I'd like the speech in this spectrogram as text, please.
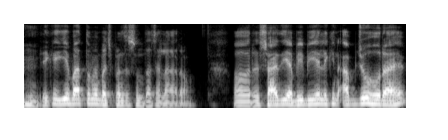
हम्म, ठीक है ये बात तो मैं बचपन से सुनता चला आ रहा हूँ। और शायद ये अभी भी है लेकिन अब जो हो रहा है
